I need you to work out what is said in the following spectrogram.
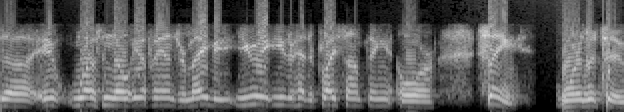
uh, it wasn't no if ands or maybe. You either had to play something or sing one of the two.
